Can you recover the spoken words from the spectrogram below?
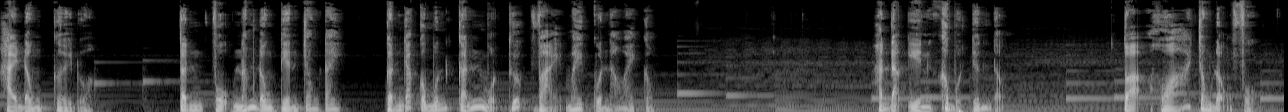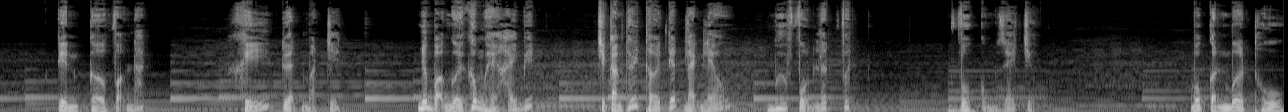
Hai đồng cười đùa. Tân phụ nắm đồng tiền trong tay, Cân nhắc có muốn cắn một thước vải may quần áo hay không. Hắn đặng yên không một tiếng động. Tọa hóa trong động phủ. Tiên cơ vỡ nát. Khí tuyệt mặt chết. Nhưng mọi người không hề hay biết. Chỉ cảm thấy thời tiết lạnh lẽo, Mưa phùn lất vất Vô cùng dễ chịu. Một cơn mưa thu.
